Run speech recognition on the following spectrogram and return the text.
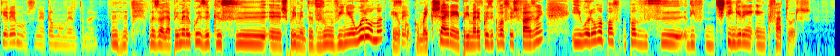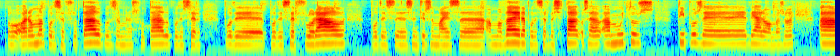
queremos naquele momento não é Uhum. Mas olha, a primeira coisa que se eh, experimenta de um vinho é o aroma. É o- Sim. como é que cheira, é a primeira coisa que vocês fazem. E o aroma pode, pode distinguir em, em que fatores? o aroma pode ser frutado pode ser menos frutado pode ser pode pode ser floral pode se- sentir-se mais eh, a madeira pode ser vegetal ou seja há muitos tipos de, de aromas não é há,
